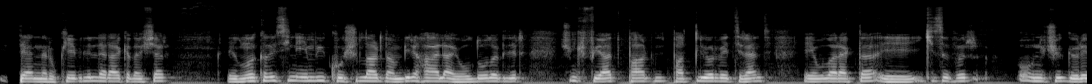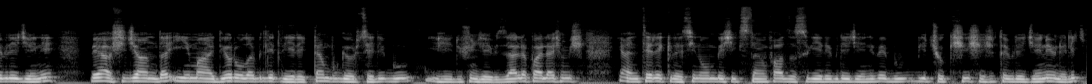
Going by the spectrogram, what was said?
isteyenler okuyabilirler arkadaşlar. E, Luna Classic'in en büyük koşullardan biri hala yolda olabilir. Çünkü fiyat patlıyor ve trend e, olarak da e, 2.0 13'ü görebileceğini ve aşacağını da ima ediyor olabilir diyerekten bu görseli, bu e, düşünceyi bizlerle paylaşmış. Yani TR Classic'in 15x'ten fazlası gelebileceğini ve bu birçok kişiyi şaşırtabileceğine yönelik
